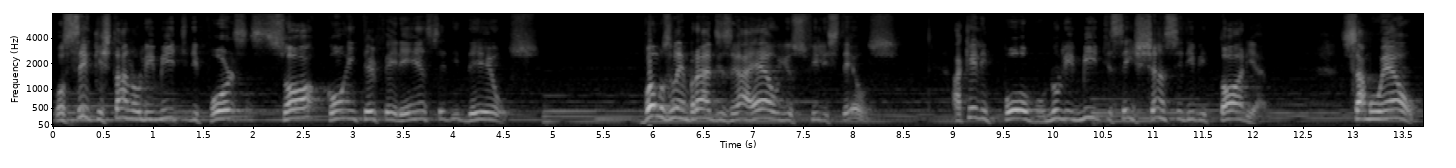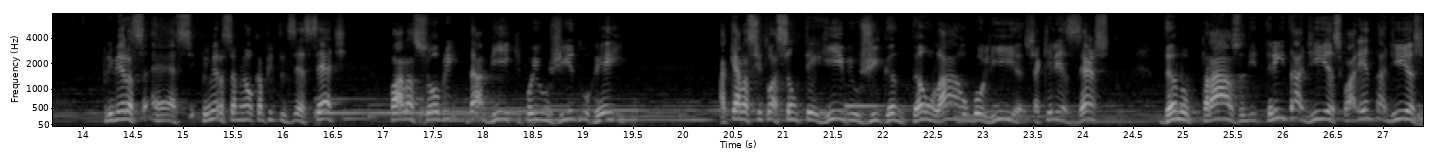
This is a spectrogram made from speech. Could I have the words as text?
Você que está no limite de forças, só com a interferência de Deus. Vamos lembrar de Israel e os filisteus, aquele povo no limite, sem chance de vitória. Samuel, 1 é, Samuel capítulo 17, fala sobre Davi, que foi ungido rei. Aquela situação terrível, o gigantão lá, o Golias, aquele exército, dando prazo de 30 dias, 40 dias,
